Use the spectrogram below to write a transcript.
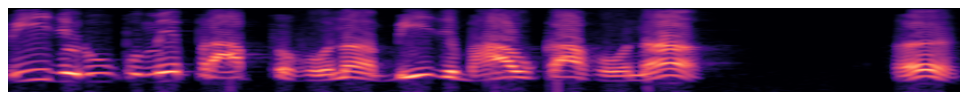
बीज रूप में प्राप्त होना बीज भाव का होना है हाँ,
